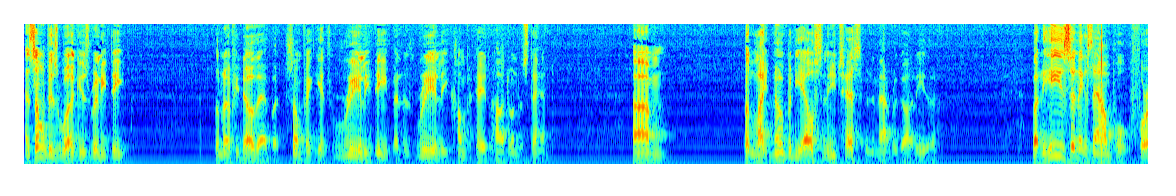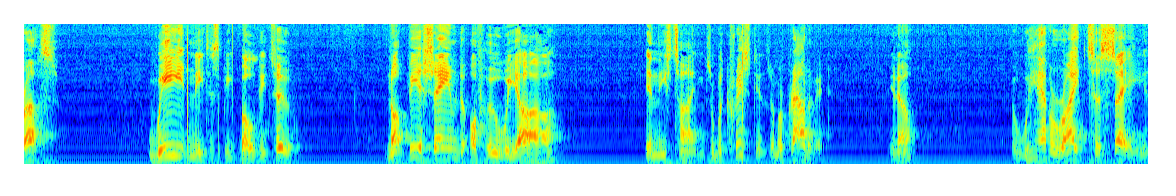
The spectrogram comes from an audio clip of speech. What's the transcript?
And some of his work is really deep. I don't know if you know that, but some of it gets really deep and is really complicated and hard to understand. Um, but like nobody else in the New Testament in that regard either. But he's an example for us. We need to speak boldly too. Not be ashamed of who we are, in these times. We're Christians and we're proud of it. You know? We have a right to say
